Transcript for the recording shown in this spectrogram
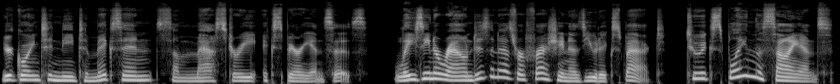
you're going to need to mix in some mastery experiences. Lazing around isn't as refreshing as you'd expect. To explain the science,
